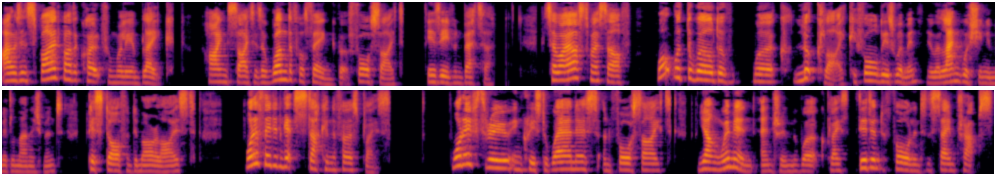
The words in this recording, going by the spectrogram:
I was inspired by the quote from William Blake Hindsight is a wonderful thing, but foresight is even better. So I asked myself, what would the world of work look like if all these women who are languishing in middle management, pissed off and demoralised, what if they didn't get stuck in the first place? What if through increased awareness and foresight, young women entering the workplace didn't fall into the same traps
